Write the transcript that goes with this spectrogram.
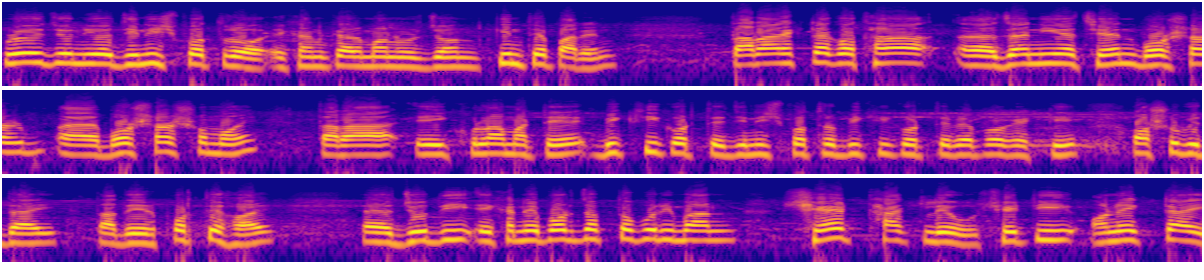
প্রয়োজনীয় জিনিসপত্র এখানকার মানুষজন কিনতে পারেন। তারা একটা কথা জানিয়েছেন, বর্ষার বর্ষার সময় তারা এই খোলা মাঠে বিক্রি করতে, জিনিসপত্র বিক্রি করতে ব্যাপক একটি অসুবিধায় তাদের পড়তে হয়। যদি এখানে পর্যাপ্ত পরিমাণ শেড থাকলেও সেটি অনেকটাই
